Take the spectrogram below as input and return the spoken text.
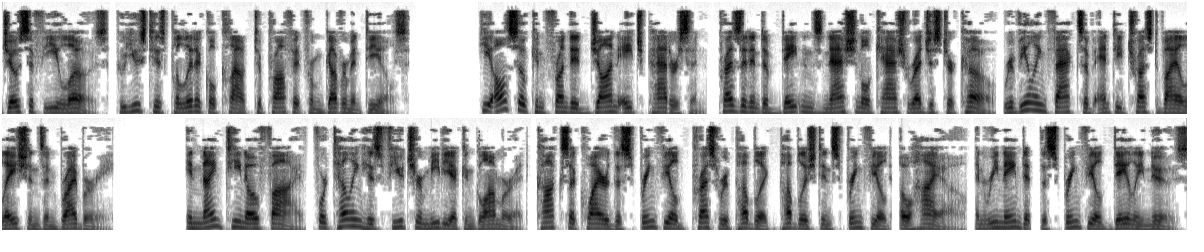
Joseph E. Lowes, who used his political clout to profit from government deals. He also confronted John H. Patterson, president of Dayton's National Cash Register Co., revealing facts of antitrust violations and bribery. In 1905, foretelling his future media conglomerate, Cox acquired the Springfield Press Republic published in Springfield, Ohio, and renamed it, the Springfield Daily News.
